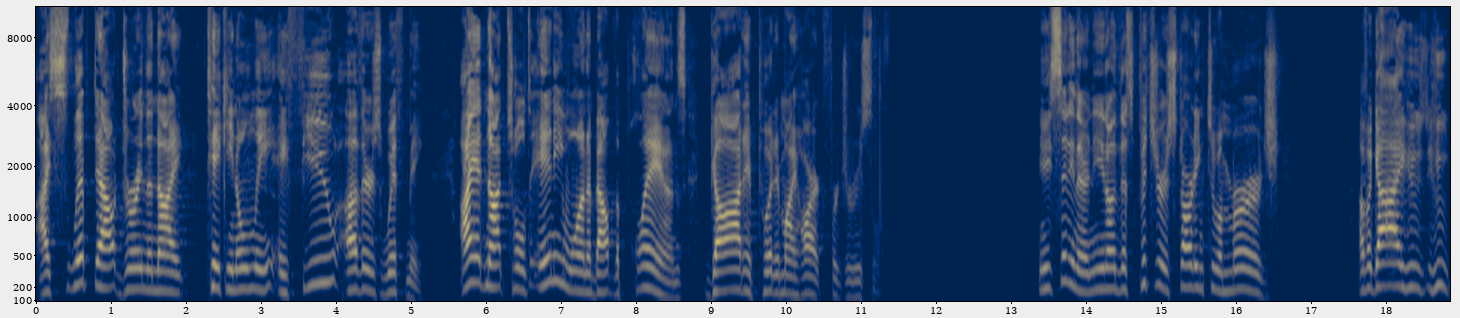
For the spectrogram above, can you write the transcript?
I slipped out during the night, taking only a few others with me. I had not told anyone about the plans God had put in my heart for Jerusalem. And he's sitting there, and you know, this picture is starting to emerge of a guy who's, who,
